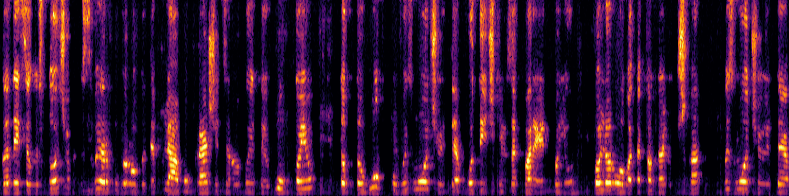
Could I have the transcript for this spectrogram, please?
Кладеться листочок, зверху ви робите пляму, краще це робити губкою. Тобто губку ви змочуєте водички з акварелькою, кольорова така калюшка. Ви змочуєте е,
